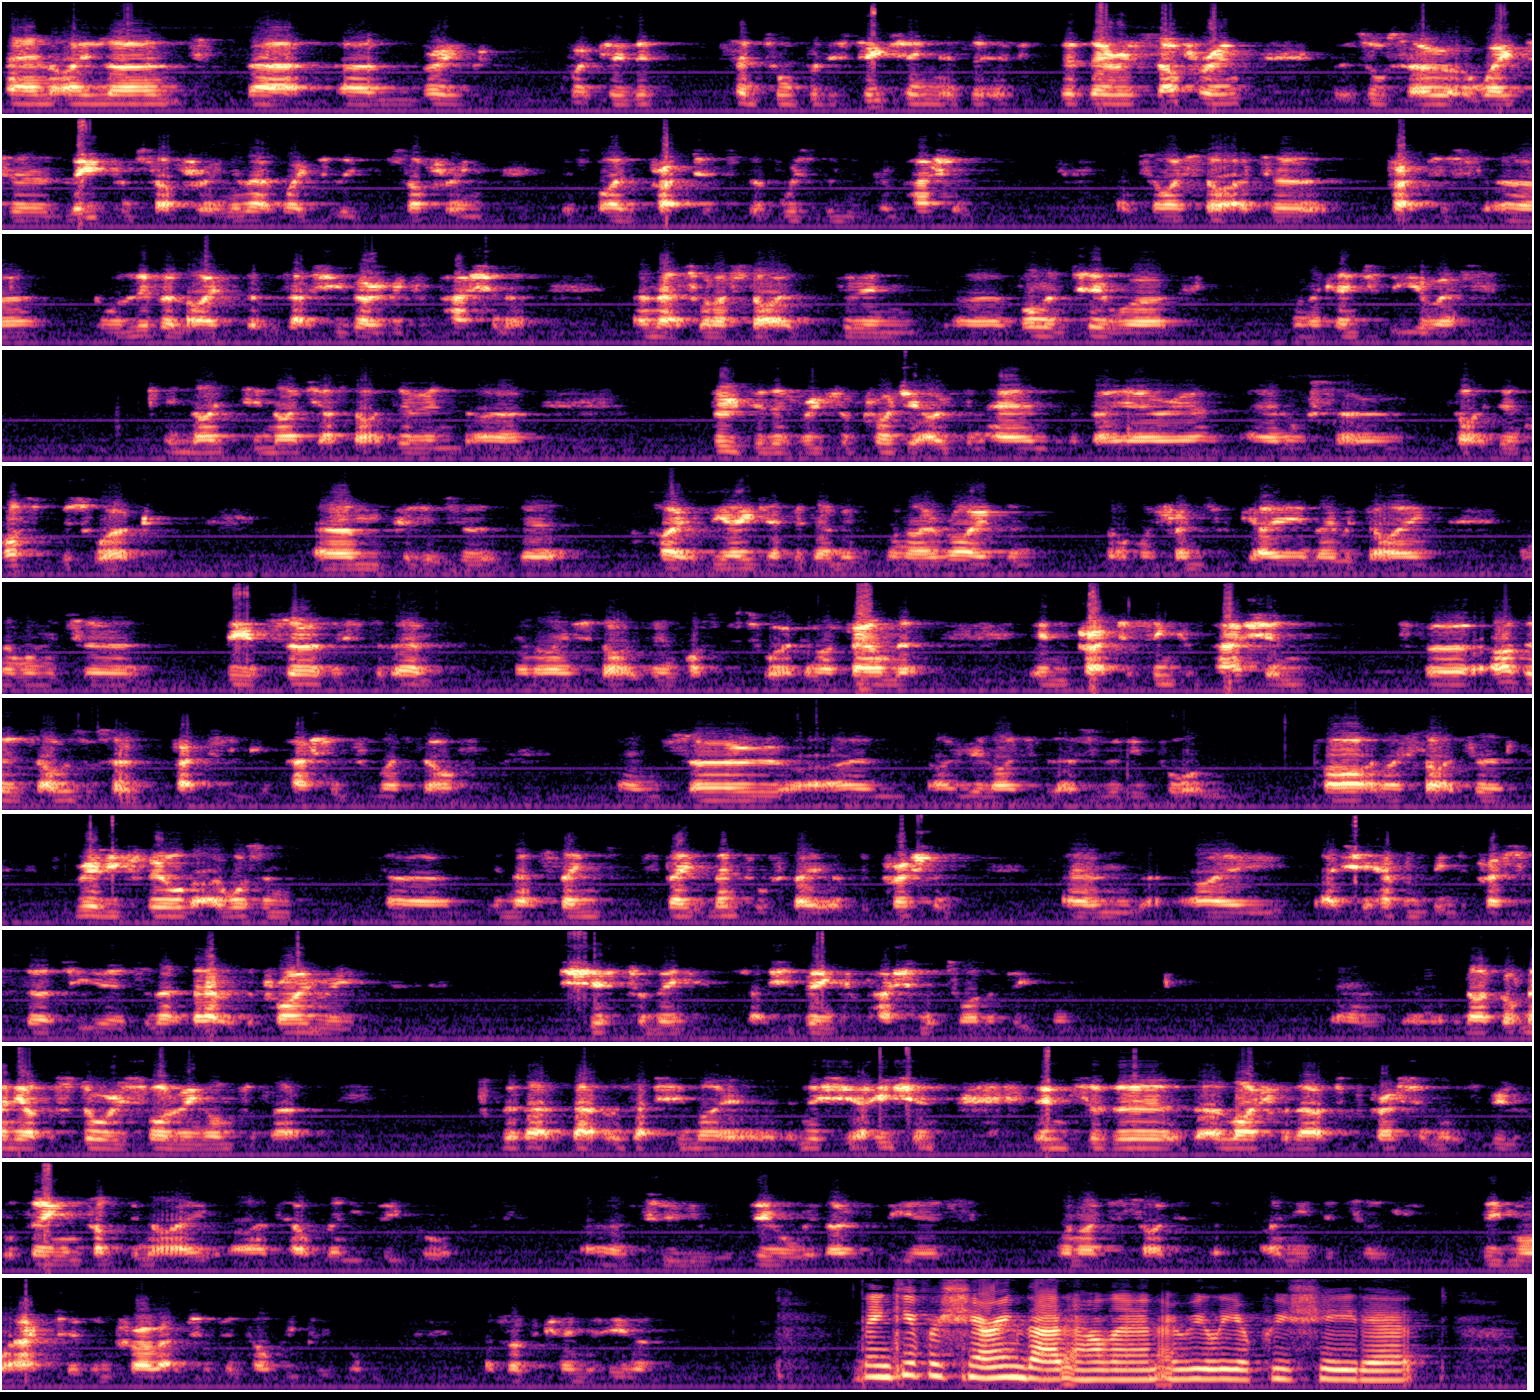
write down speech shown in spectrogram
And I learned that um, very quickly the central Buddhist teaching is that, if, that there is suffering, there's also a way to lead from suffering, and that way to lead from suffering is by the practice of wisdom and compassion. And so I started to practice uh, or live a life that was actually very, very compassionate. And that's when I started doing uh, volunteer work when I came to the US. In 1990, I started doing uh, food delivery for Project Open Hand in the Bay Area and also started doing hospice work because um, it's a, the height of the AIDS epidemic when I arrived and a lot of my friends were gay and they were dying and I wanted to be of service to them. And I started doing hospice work, and I found that in practicing compassion for others, I was also practicing compassion for myself. And so um, I realised that that's a really important part, and I started to really feel that I wasn't uh, in that same state, mental state of depression. And I actually haven't been depressed for 30 years, and that, that was the primary shift for me. It's actually being compassionate to other people. And, uh, and I've got many other stories following on from that. But that, that was actually my initiation into the, the life without depression. It's a beautiful thing and something I, I've helped many people uh, to deal with over the years when I decided that I needed to be more active and proactive in helping people as I became a healer. Thank you for sharing that, Alan. I really appreciate it.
